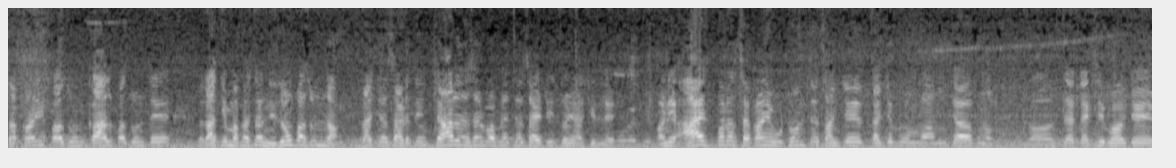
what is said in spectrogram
सकाळी पासून काल पासून ते राती म्हाका दिसता न्हिजोवपासून ना रातचे साडेतीन चार हजार बाबडे ते सायटी थंय आशिल्ले. आणि आयज परत सकाळी उठून ते सांजचे ताचे आमच्या त्या टॅक्सी भावाचे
